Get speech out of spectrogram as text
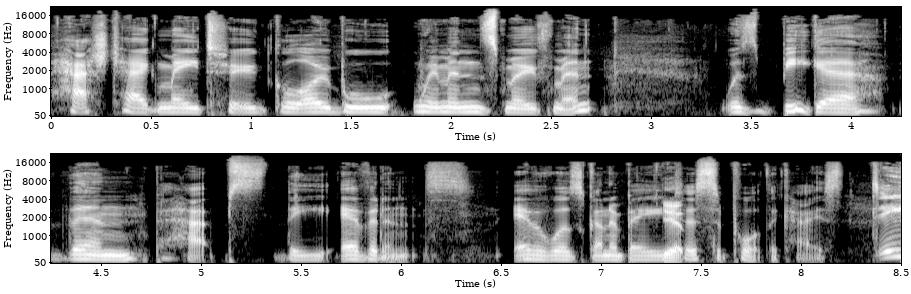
hashtag Me Too global women's movement was bigger than perhaps the evidence ever was going to be Yep. to support the case. Deeply,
